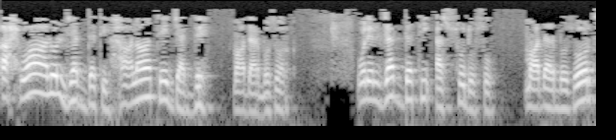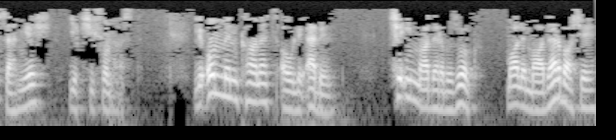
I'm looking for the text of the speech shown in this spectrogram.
احوال الجدتی حالات جده. مادر بزرگ. وللجدتی السدس. مادر بزرگ سهمیش یک شیشم هست. لأم کانت او لأب. چه این مادر بزرگ؟ مال مادر باشه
